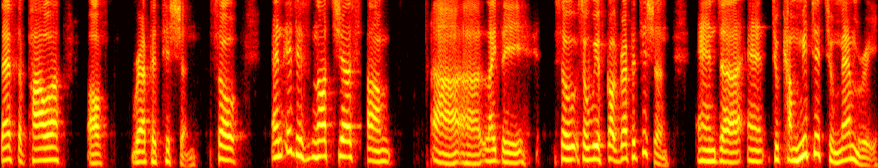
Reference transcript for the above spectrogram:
That's the power of repetition. So, and it is not just um, uh, uh, like the, so, so we've got repetition and, uh, and to commit it to memory.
